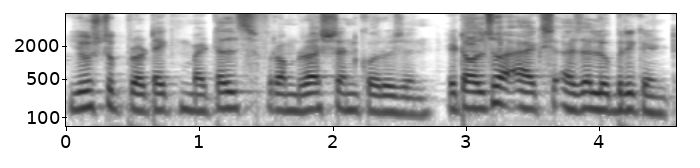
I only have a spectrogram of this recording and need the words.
used to protect metals from rust and corrosion. It also acts as a lubricant.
